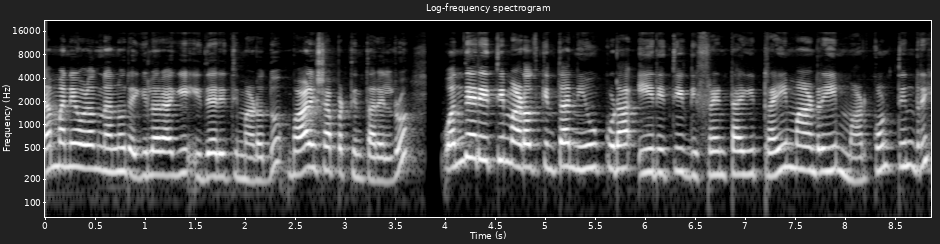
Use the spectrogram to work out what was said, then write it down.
ನಮ್ಮ ಮನೆಯೊಳಗೆ ನಾನು ರೆಗ್ಯುಲರ್ ಆಗಿ ಇದೇ ರೀತಿ ಮಾಡೋದು. ಭಾಳ ಇಷ್ಟಪಟ್ಟು ತಿಂತಾರೆ ಎಲ್ಲರೂ ಒಂದೇ ರೀತಿ ಮಾಡೋದಕ್ಕಿಂತ ನೀವು ಕೂಡ ಈ ರೀತಿ ಡಿಫ್ರೆಂಟಾಗಿ ಟ್ರೈ ಮಾಡಿರಿ, ಮಾಡ್ಕೊಂಡು ತಿನ್ನಿರಿ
